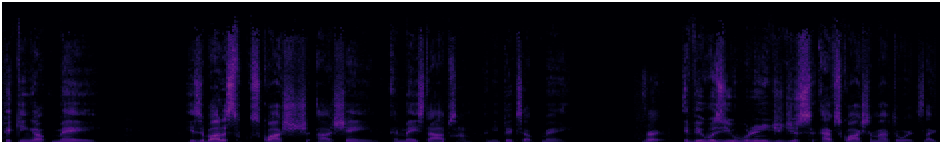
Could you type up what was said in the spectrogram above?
picking up Mei, he's about to squash uh, Shane, and Mei stops him, and he picks up Mei. Right. If it was you, wouldn't you just have squashed him afterwards? Like,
